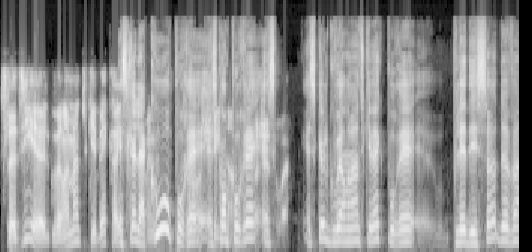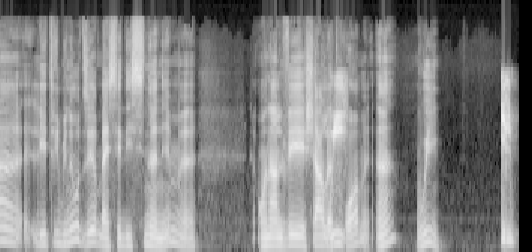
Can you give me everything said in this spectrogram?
Cela dit, euh, le gouvernement du Québec a Est-ce que la Cour pourrait est-ce qu'on pourrait est-ce, que le gouvernement du Québec pourrait plaider ça devant les tribunaux dire ben c'est des synonymes on a enlevé Charles III hein? Oui. Ils,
